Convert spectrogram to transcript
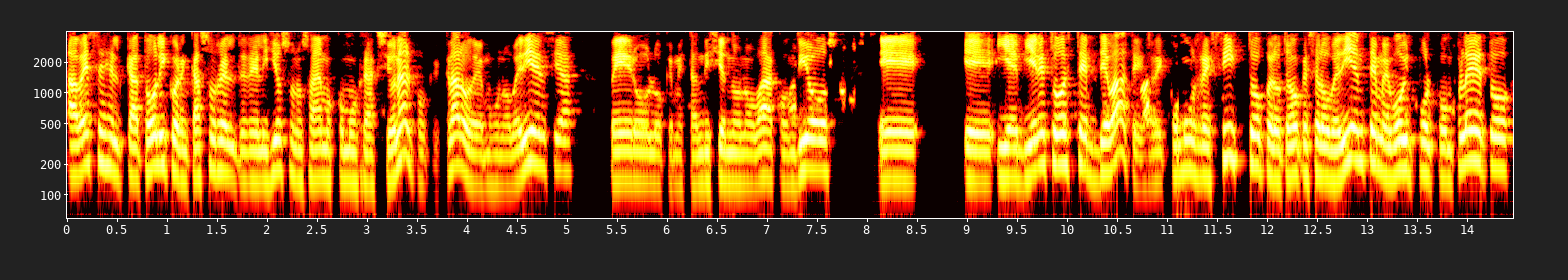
a veces el católico, en el caso religioso, no sabemos cómo reaccionar, porque claro, debemos una obediencia, pero lo que me están diciendo no va con Dios. Eh, eh, y viene todo este debate, cómo resisto, pero tengo que ser obediente, me voy por completo,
